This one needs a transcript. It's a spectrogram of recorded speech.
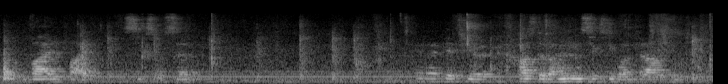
divided by 607. And that gets you a cost of 161,000.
